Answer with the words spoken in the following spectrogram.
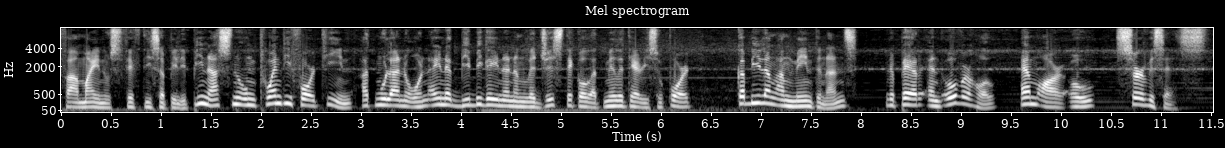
FA-50 sa Pilipinas noong 2014 at mula noon ay nagbibigay na ng logistical at military support, kabilang ang maintenance, repair and overhaul, MRO, services.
